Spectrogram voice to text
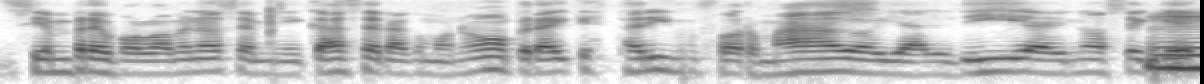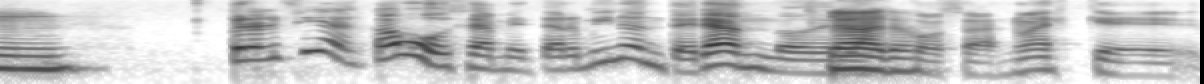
siempre por lo menos en mi casa era como, no, pero hay que estar informado y al día y no sé qué. Mm. Pero al fin y al cabo, o sea, me termino enterando de las cosas, no es que,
